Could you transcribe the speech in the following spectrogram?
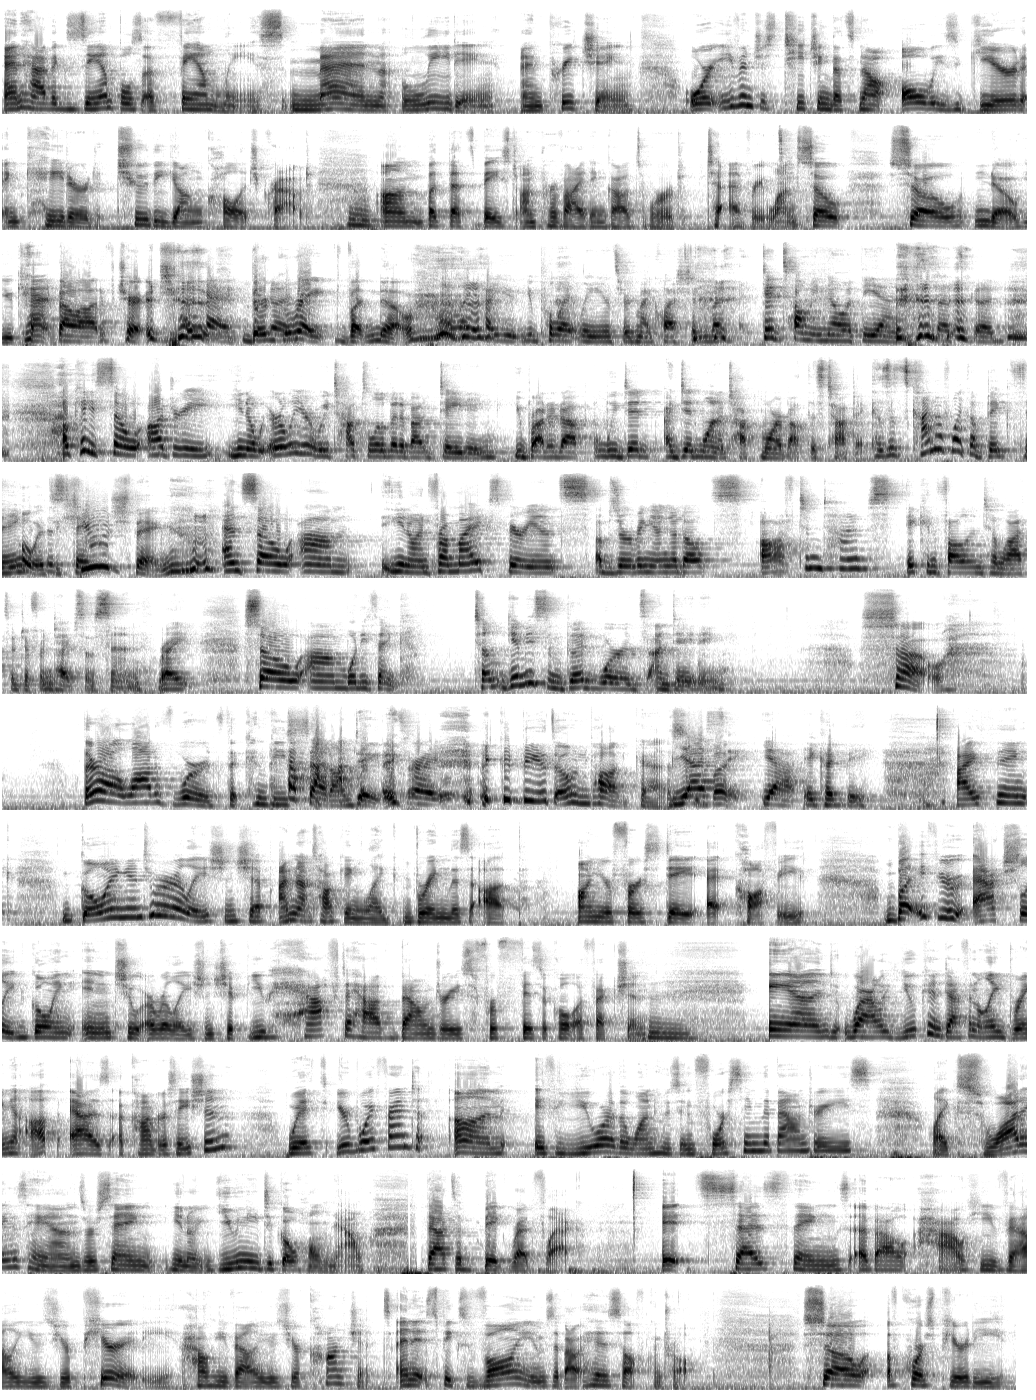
and have examples of families, men leading and preaching, or even just teaching that's not always geared and catered to the young college crowd, mm. um, but that's based on providing God's word to everyone. So, so no, you can't bow out of church. Okay, They're good. great, but no. I like how you, you politely answered my question, but did tell me no at the end, so that's good. Okay, so Audrey, you know, earlier we talked a little bit about dating. You brought it up, and we did. I did want to talk more about this topic because it's kind of like a big thing. Oh, it's a stage. huge thing. and so, um, you know, and from my experience observing young adults, oftentimes it can fall into lots of different types of sin, right? So, um, what do you think? Tell, give me some good words on dating. So, there are a lot of words that can be said on dating. That's right. It could be its own podcast. Yes, but yeah, it could be. I think going into a relationship, I'm not talking like bring this up on your first date at coffee. But if you're actually going into a relationship, you have to have boundaries for physical affection. Mm. And while you can definitely bring it up as a conversation with your boyfriend, um, if you are the one who's enforcing the boundaries, like swatting his hands or saying, you know, you need to go home now, that's a big red flag it says things about how he values your purity, how he values your conscience, and it speaks volumes about his self control. So, of course, purity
